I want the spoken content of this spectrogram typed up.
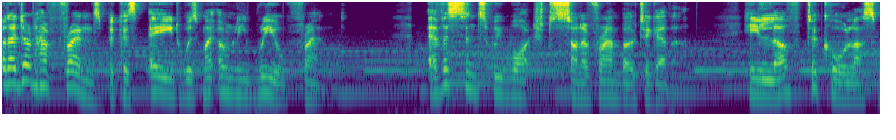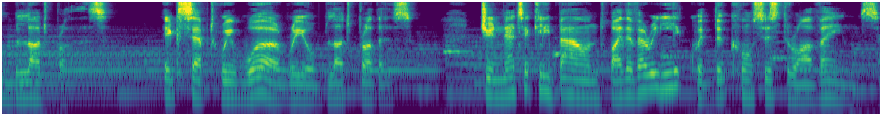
but I don't have friends because Aid was my only real friend. Ever since we watched Son of Rambow together, he loved to call us blood brothers. Except we were real blood brothers, genetically bound by the very liquid that courses through our veins.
